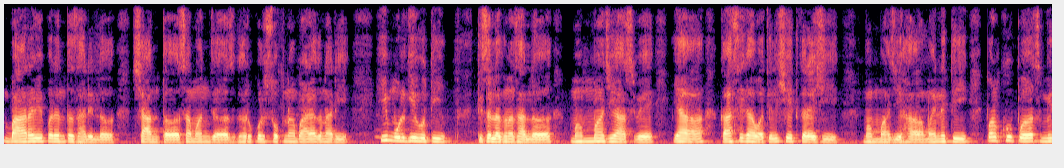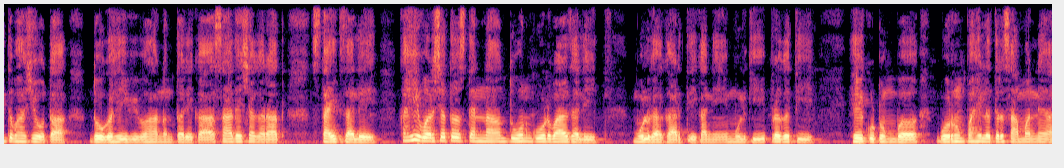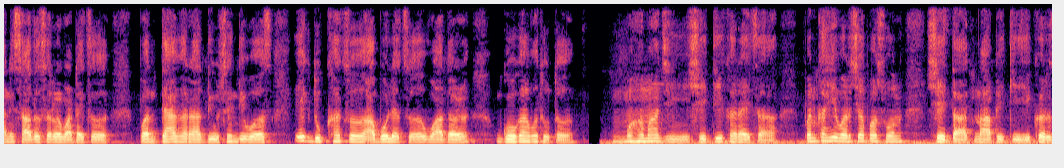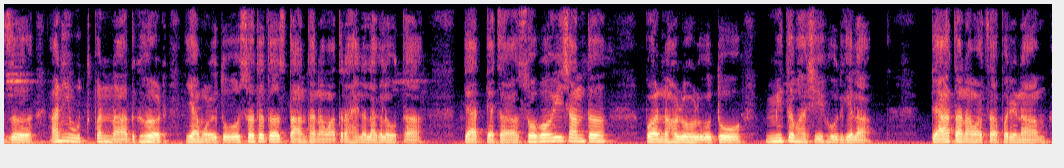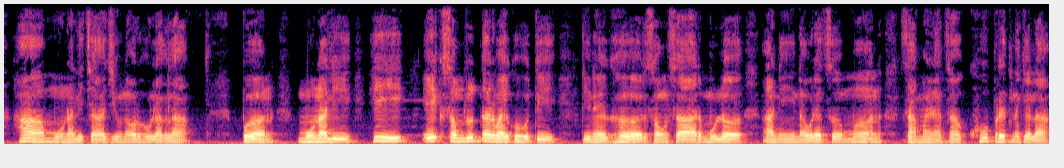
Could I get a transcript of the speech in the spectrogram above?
बारावीपर्यंत झालेलं. शांत समंजस घरकुल स्वप्न बाळगणारी ही मुलगी होती. तिचं लग्न झालं म्हाजी आसवे या कासेगावातील शेतकऱ्याशी. मम्माजी हा मेहनती पण खूपच मितभाषी होता. दोघंही विवाहानंतर एका साध्याशा घरात स्थायिक झाले. काही वर्षातच त्यांना दोन गोड बाळ झाली. मुलगा कार्तिक आणि मुलगी प्रगती. हे कुटुंब वरून पाहिलं तर सामान्य आणि साधं सरळ वाटायचं. पण त्या घरात दिवसेंदिवस एक दुःखाचं आबोल्याचं वादळ गोगावत होतं. महमाजी शेती करायचा पण काही वर्षापासून शेतात नापिकी कर्ज आणि उत्पन्नात घट यामुळे तो सततच ताणतणावात राहायला लागला होता. त्यात त्याचा स्वभावही शांत पण हळूहळू तो मितभाषी होत गेला. त्या तणावाचा परिणाम हा मोनालीच्या जीवनावर होऊ लागला. पण मोनाली ही एक समजूतदार बायको होती. तिने घर संसार मुलं आणि नवऱ्याचं मन सांभाळण्याचा खूप प्रयत्न केला.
